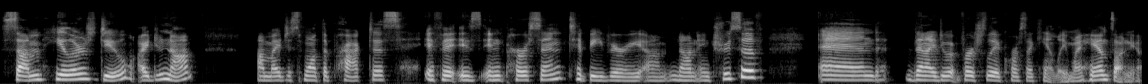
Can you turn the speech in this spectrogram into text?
Some healers do, I do not. Um, I just want the practice, if it is in person, to be very um, non intrusive. And then I do it virtually. Of course, I can't lay my hands on you.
